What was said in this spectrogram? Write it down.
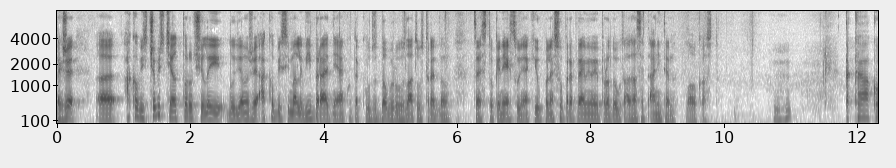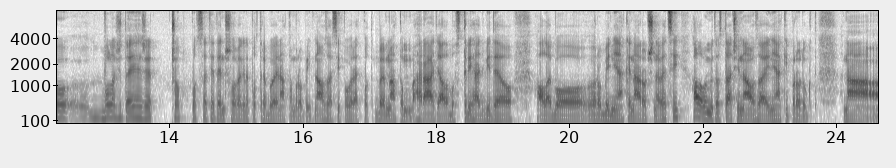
Takže uh, ako by, čo by ste odporučili ľuďom, že ako by si mali vybrať nejakú takú dobrú, zlatú strednú cestu, keď nechcú nejaký úplne super prémiový produkt, ale zase ani ten low cost? Mm-hmm. Tak ako dôležité je, že čo v podstate ten človek potrebuje na tom robiť. Naozaj si povedať, potrebujem na tom hrať, alebo strihať video, alebo robiť nejaké náročné veci, alebo mi to stačí naozaj nejaký produkt na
